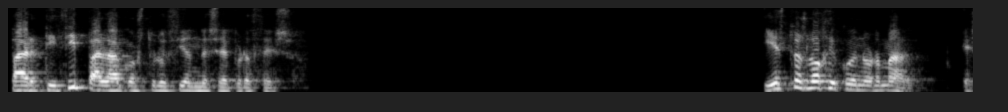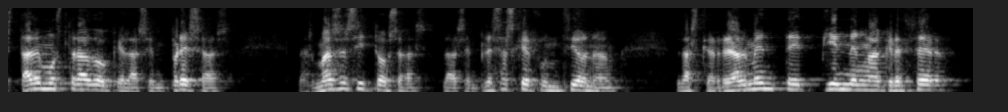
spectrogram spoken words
participa en la construcción de ese proceso. Y esto es lógico y normal. Está demostrado que las empresas las más exitosas, las empresas que funcionan, las que realmente tienden a crecer,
